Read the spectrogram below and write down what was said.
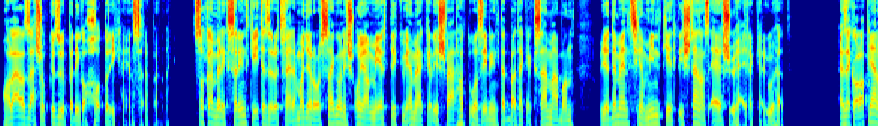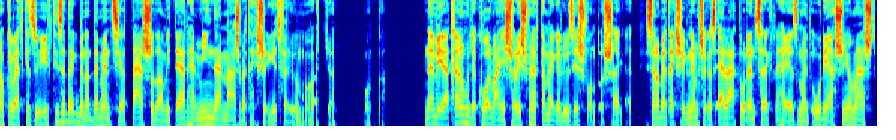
a halálozások közül pedig a hatodik helyen szerepelnek. Szakemberek szerint 2050-re Magyarországon is olyan mértékű emelkedés várható az érintett betegek számában, hogy a demencia mindkét listán az első helyre kerülhet. Ezek alapján a következő évtizedekben a demencia társadalmi terhe minden más betegségét felülmúlhatja, mondta. Nem véletlen, hogy a kormány is felismerte a megelőzés fontosságát, hiszen a betegség nem csak az ellátórendszerekre helyez majd óriási nyomást,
